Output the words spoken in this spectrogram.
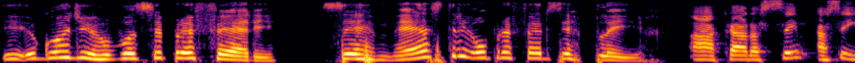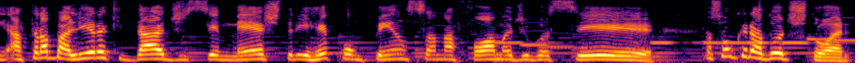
E, Gordinho, você prefere ser mestre ou prefere ser player? Ah, cara, sem, assim, a trabalheira que dá de ser mestre recompensa na forma de você. Eu sou um criador de histórias,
